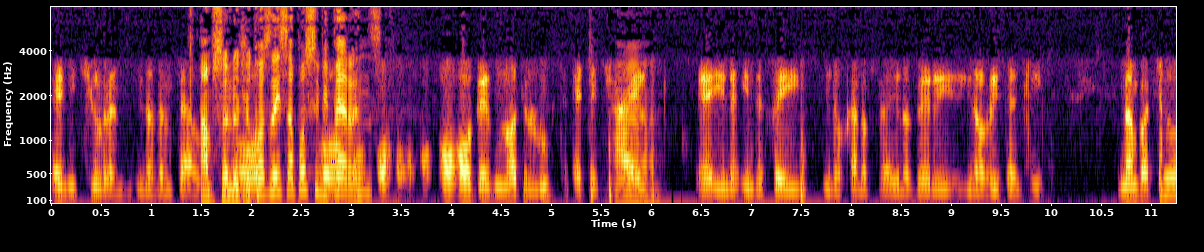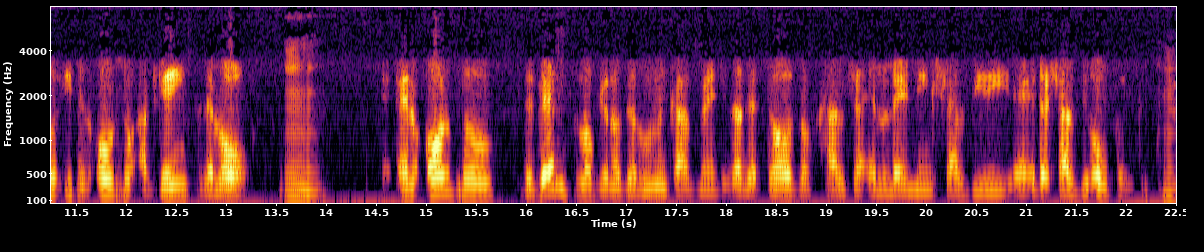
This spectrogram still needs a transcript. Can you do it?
any children, you know, themselves. Absolutely, Or- because they're supposed to be or- parents. or, or, they've not looked at a child uh, in, in the face, you know, kind of, you know, very, you know, recently. Number two, it is also against the law. Mm. And also, the very slogan of the ruling government is that the doors of culture and learning shall be uh, shall be opened. Hmm.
